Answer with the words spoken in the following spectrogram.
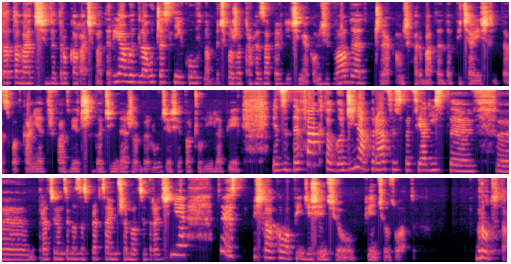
przygotować, wydrukować materiały dla uczestników, no być może trochę zapewnić im jakąś wodę czy jakąś herbatę do picia, jeśli to spotkanie trwa 2-3 godziny, żeby ludzie się poczuli lepiej. Więc de facto godzina pracy specjalisty w, pracującego ze sprawcami przemocy w rodzinie to jest myślę około 55 zł brutto.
